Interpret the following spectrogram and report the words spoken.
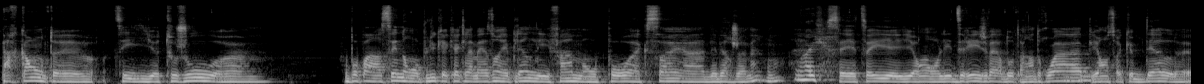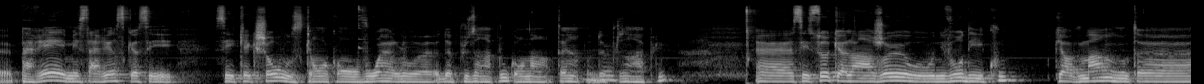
par contre, tu sais, il y a toujours. Faut pas penser non plus que quand la maison est pleine, les femmes n'ont pas accès à de l'hébergement. hein. Oui. C'est, on les dirige vers d'autres endroits, puis on s'occupe d'elles euh, pareil, mais ça reste que c'est, c'est quelque chose qu'on, voit là, de plus en plus, qu'on entend là, de Mhm. plus en plus. Euh, c'est sûr que l'enjeu au niveau des coûts qui augmentent euh,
